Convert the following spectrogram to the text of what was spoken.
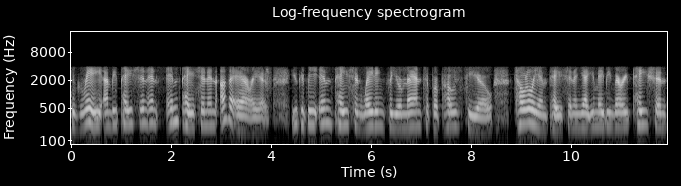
degree and be patient and impatient in other areas. You could be impatient waiting for your man to propose to you, totally impatient, and yet you may be very patient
